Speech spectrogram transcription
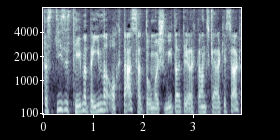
dass dieses Thema bei ihm war. Auch das hat Thomas Schmidt heute auch ganz klar gesagt.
